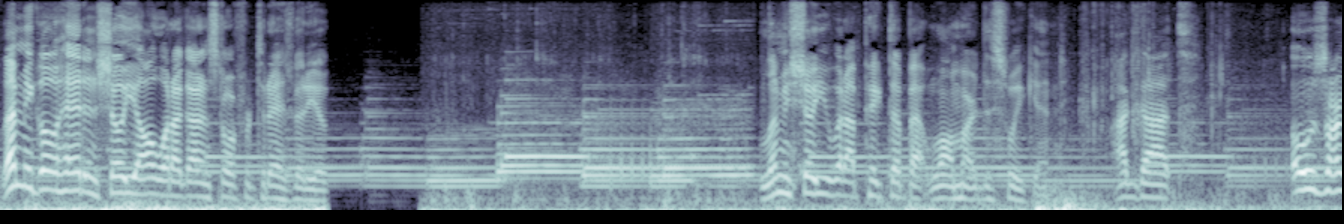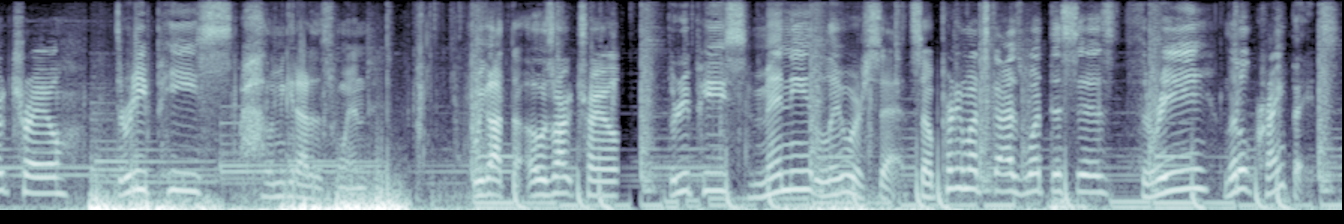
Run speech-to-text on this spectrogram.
let me go ahead and show y'all what I got in store for today's video. Let me show you what I picked up at Walmart this weekend. I got Ozark Trail, three piece, ah, let me get out of this wind. We got the Ozark Trail three piece mini lure set. So pretty much guys, what this is, three little crankbaits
